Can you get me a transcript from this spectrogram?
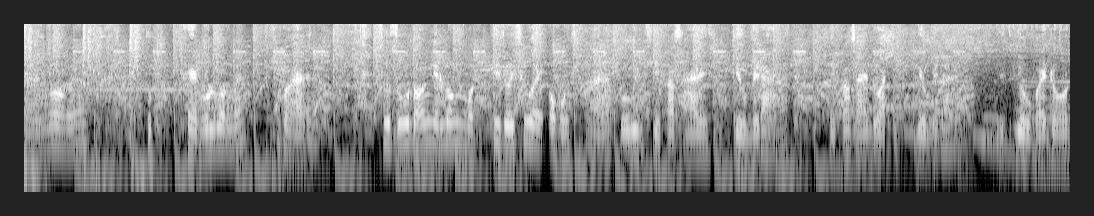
งานงอกแล้วแขนกูล่วงแล้วชิบหายแล้วสู้ๆน้องอย่าล่วงหมดพี่ตัวช่วยโอ้โหชิบหายแล้วกูวิ่งฉีกเข้าซ้ายอยู่ไม่ได้แล้วฉีกเข้าซ้ายด่วนอยู่ไม่ได้ อยู่ไปโดน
